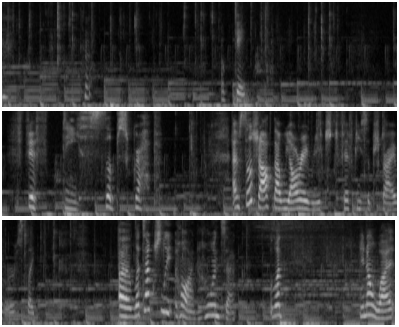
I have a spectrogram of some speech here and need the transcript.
okay. 50 subscribe. I'm still shocked that we already reached 50 subscribers. Like, uh, let's actually, hold on, one sec. Let, you know what?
